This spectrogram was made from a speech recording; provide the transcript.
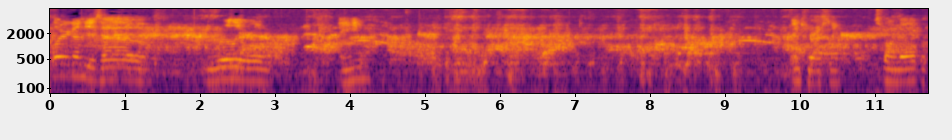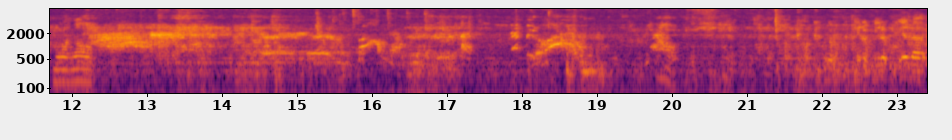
Flare gun just have really low aim. Interesting. Back with more health. Get up, get up, get up.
